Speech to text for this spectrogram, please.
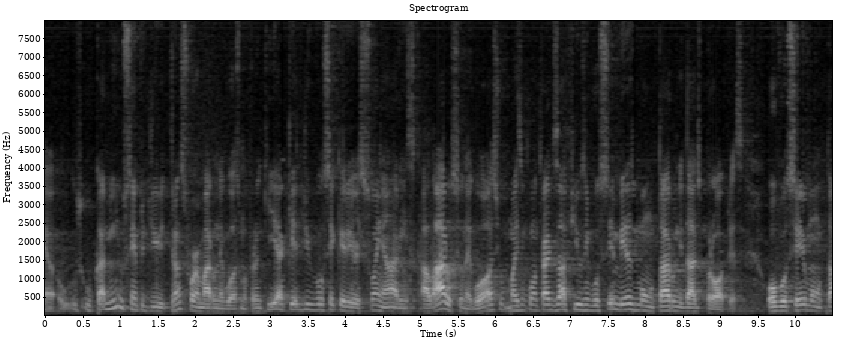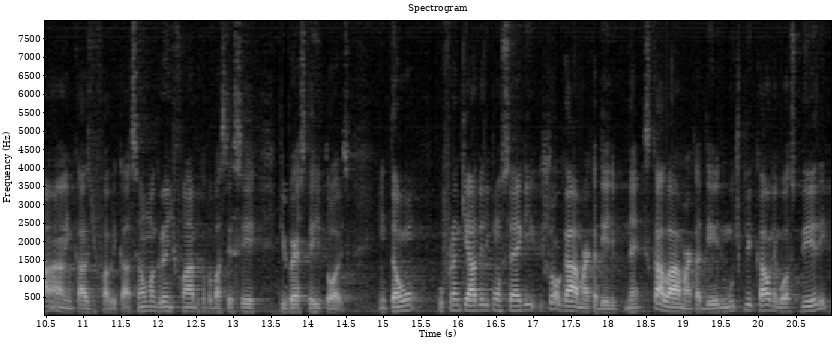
É, o, o, caminho sempre de transformar um negócio numa franquia é aquele de você querer sonhar em escalar o seu negócio, mas encontrar desafios em você mesmo montar unidades próprias. ou você montar, em caso de fabricação, uma grande fábrica para abastecer diversos territórios. Então, o franqueado ele consegue jogar a marca dele, né? escalar a marca dele, multiplicar o negócio dele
